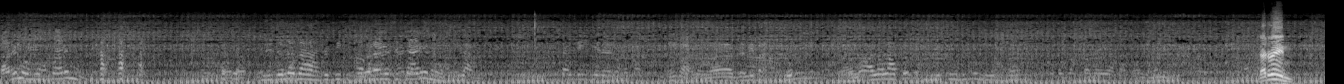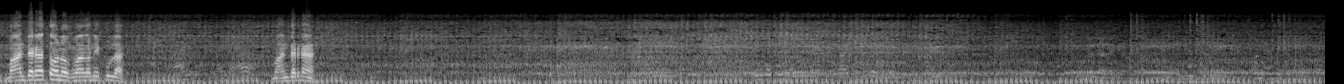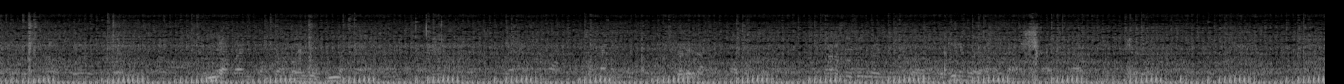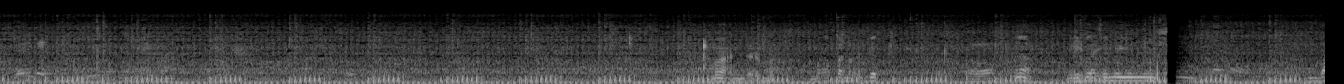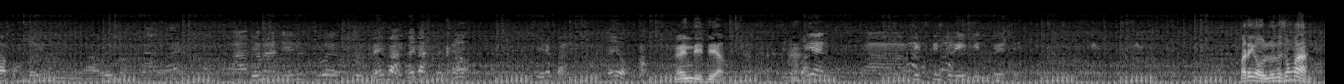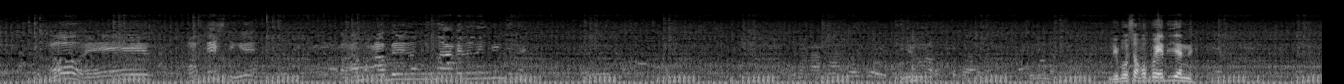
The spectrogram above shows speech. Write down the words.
Pare mo, yung pare mo. Hindi doon na, sa dito pa. Wala na si pare mo. Lang. Isang linya na lang. Di ba? Ah, dali ba? Ano alala ko, tubig mo. Darwin, maandar na to, no? Gumagano yung pula. Maandar na. Maandar pa. Mga panakagat. Oo. Na, nilipat sa may yung... Yung dapong ba yung araw na? Kaya ba? Kaya ba? Oo. Sino pa? Kayo. Ah, hindi, di ako. Yan, ah, 15 to 18 pwede. Pare, ikaw, lulusong ka. Oo, oh, eh, ang testing eh. Baka makabili ng makina ng ganyan eh. Hindi boss ako pwede yan eh.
